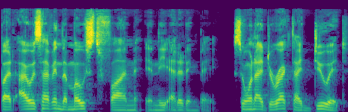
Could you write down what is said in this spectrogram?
but I was having the most fun in the editing bay. So when I direct, I do it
